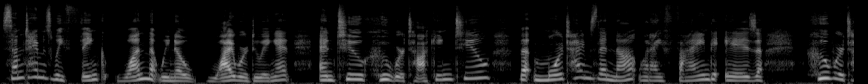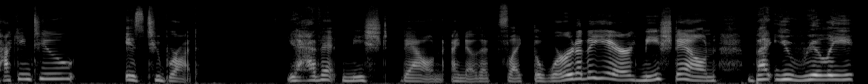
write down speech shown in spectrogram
Sometimes we think, one, that we know why we're doing it, and two, who we're talking to. But more times than not, what I find is who we're talking to is too broad you haven't niched down. I know that's like the word of the year, niche down, but you really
